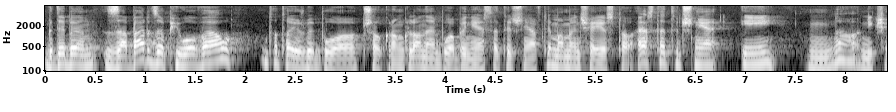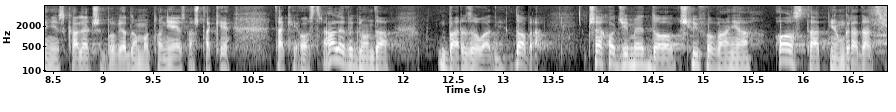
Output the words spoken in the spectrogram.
Gdybym za bardzo piłował, to to już by było przeokrąglone, byłoby nieestetycznie. A w tym momencie jest to estetycznie i no, nikt się nie skaleczy, bo wiadomo, to nie jest aż takie, takie ostre, ale wygląda bardzo ładnie. Dobra, przechodzimy do szlifowania ostatnią gradacją.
